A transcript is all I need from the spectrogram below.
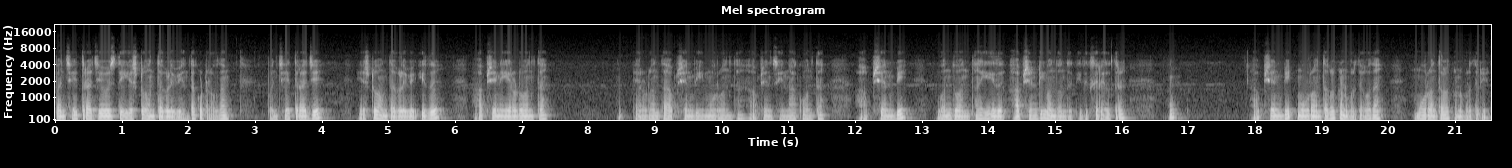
ಪಂಚಾಯತ್ ರಾಜ್ ವ್ಯವಸ್ಥೆ ಎಷ್ಟು ಹಂತಗಳಿವೆ ಅಂತ ಕೊಟ್ರ, ಹೌದಾ? ಪಂಚಾಯತ್ ರಾಜ್ ಎಷ್ಟು ಹಂತಗಳಿವೆ? ಇದು ಆಪ್ಷನ್ ಎರಡು ಅಂತ ಎರಡು ಅಂತ, ಆಪ್ಷನ್ ಬಿ ಮೂರು ಅಂತ, ಆಪ್ಷನ್ ಸಿ ನಾಲ್ಕು ಹಂತ ಆಪ್ಷನ್ ಬಿ ಒಂದು ಅಂತ. ಇದು ಆಪ್ಷನ್ ಡಿ ಒಂದು ಅಂತ. ಇದಕ್ಕೆ ಸರಿ ಉತ್ತರ? ಆಪ್ಷನ್ ಬಿ ಮೂರು ಹಂತಗಳು ಕಂಡುಬರ್ತವೆ, ಹೌದಾ? ಮೂರು ಹಂತಗಳು ಕಂಡುಬರ್ತವೆ ರೀ.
